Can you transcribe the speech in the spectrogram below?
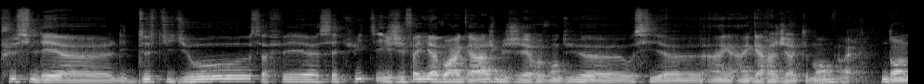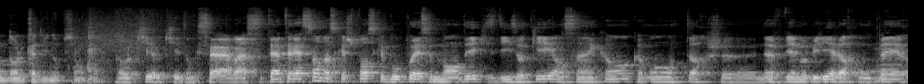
plus les, euh, les deux studios, ça fait 7-8. Euh, et j'ai failli avoir un garage, mais j'ai revendu euh, aussi un, garage directement dans, dans, le cadre d'une option. Ok, ok. Donc ça, voilà, c'était intéressant parce que je pense que beaucoup allaient se demander, qui se disent, ok, en 5 ans, comment on torche 9 biens immobiliers alors qu'on perd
